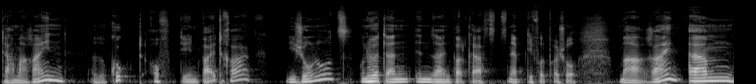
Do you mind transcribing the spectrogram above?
da mal rein. Also guckt auf den Beitrag in die Shownotes und hört dann in seinen Podcast Snap die Football Show mal rein. Ähm,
